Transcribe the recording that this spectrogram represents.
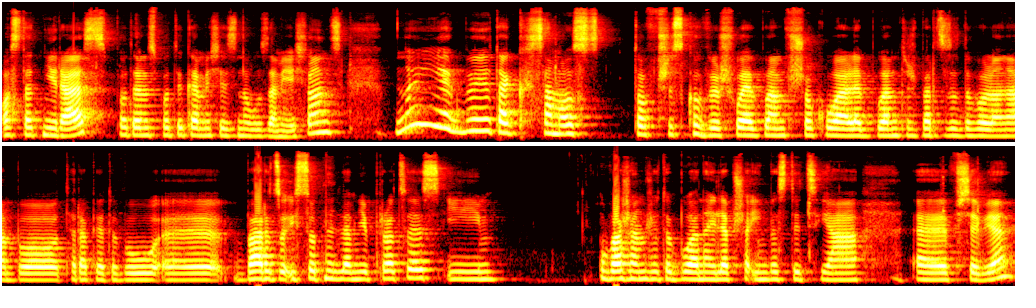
ostatni raz, potem spotykamy się znowu za miesiąc. No i jakby tak samo to wszystko wyszło. Ja byłam w szoku, ale byłam też bardzo zadowolona, bo terapia to był y, bardzo istotny dla mnie proces i uważam, że to była najlepsza inwestycja y, w siebie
